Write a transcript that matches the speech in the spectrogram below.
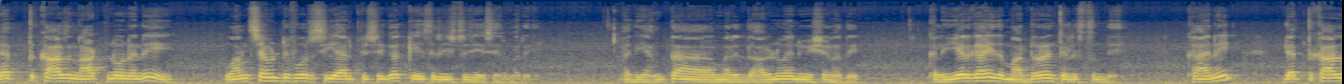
death cause not known అని వన్ సెవెంటీ ఫోర్ సిఆర్పిసిగా కేసు రిజిస్టర్ చేశారు మరి. అది ఎంత మరి దారుణమైన విషయం అది. క్లియర్గా ఇది మర్డర్ అని తెలుస్తుంది. కానీ డెత్ కాదు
